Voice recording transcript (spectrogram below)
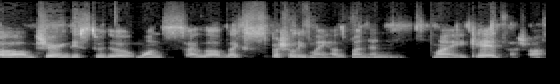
um, sharing this to the ones I love, like especially my husband and my kids, Sasha.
